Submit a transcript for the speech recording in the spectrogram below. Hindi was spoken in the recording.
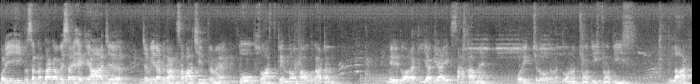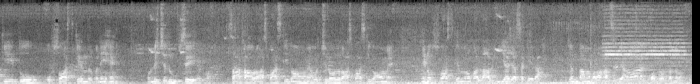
बड़ी ही प्रसन्नता का विषय है कि आज जमीरा विधानसभा क्षेत्र में दो उप स्वास्थ्य केंद्रों का उद्घाटन मेरे द्वारा किया गया एक शाखा में और एक चिलौद में। दोनों चौंतीस चौंतीस लाख के दो उप स्वास्थ्य केंद्र बने हैं और निश्चित रूप से शाखा और आसपास के गाँवों में और चिलौद और आसपास के गाँवों में इन उप स्वास्थ्य केंद्रों का लाभ लिया जा सकेगा। जनता में बड़ा हर्ष गया बहुत बहुत धन्यवाद।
